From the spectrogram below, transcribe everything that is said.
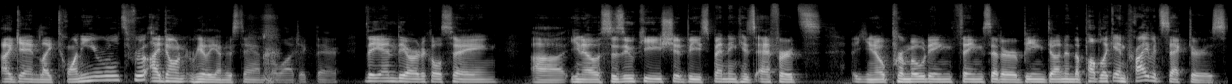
again like 20 year olds i don't really understand the logic there they end the article saying uh, you know suzuki should be spending his efforts you know promoting things that are being done in the public and private sectors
